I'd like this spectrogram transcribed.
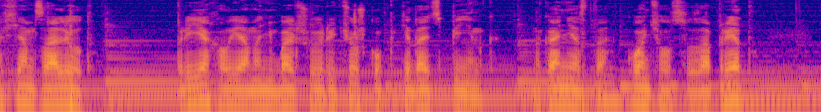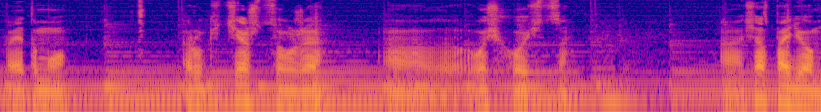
всем салют! Приехал я на небольшую речушку покидать спиннинг. Наконец-то кончился запрет, поэтому руки чешутся уже, э, очень хочется. Сейчас пойдем.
